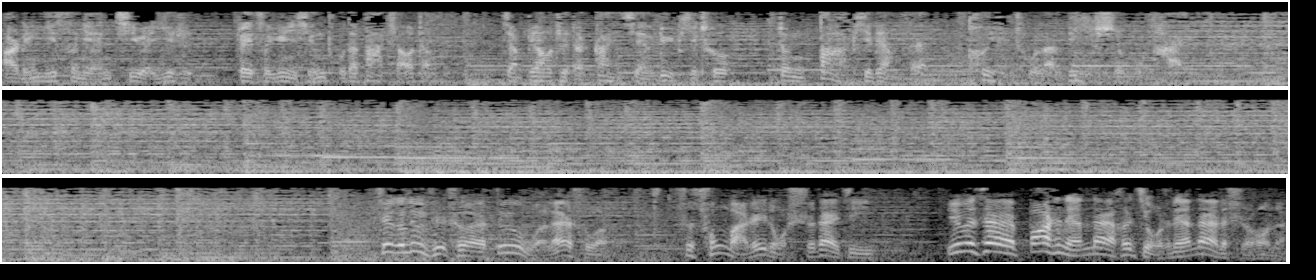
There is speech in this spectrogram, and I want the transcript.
二零一四年七月一日，这次运行图的大调整，将标志着干线绿皮车正大批量的退出了历史舞台。这个绿皮车对于我来说是充满着一种时代记忆，因为在八十年代和九十年代的时候呢。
